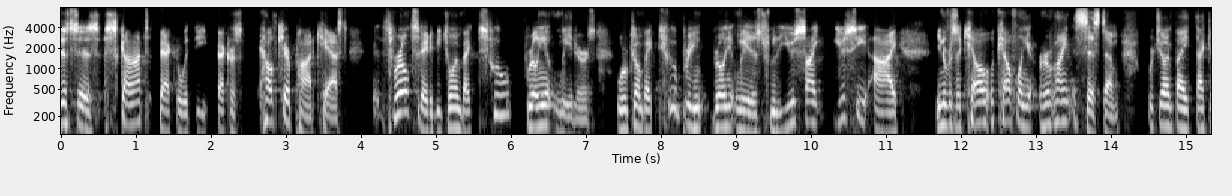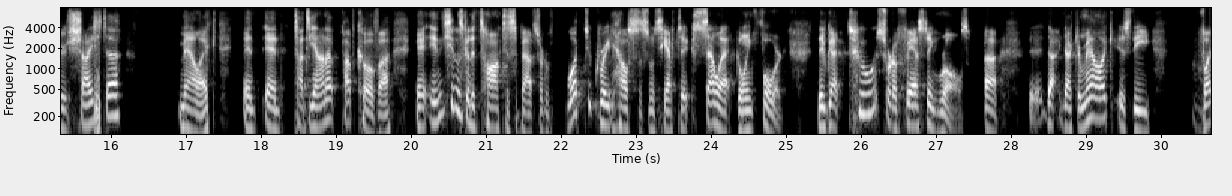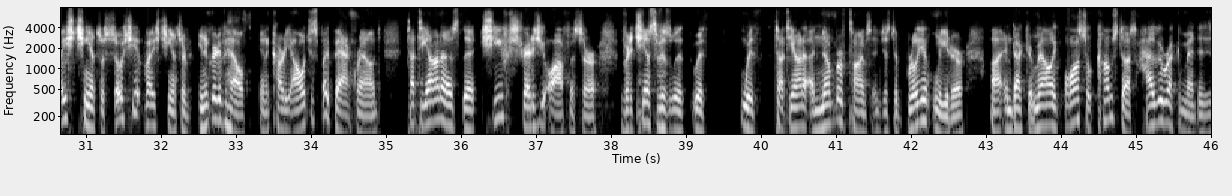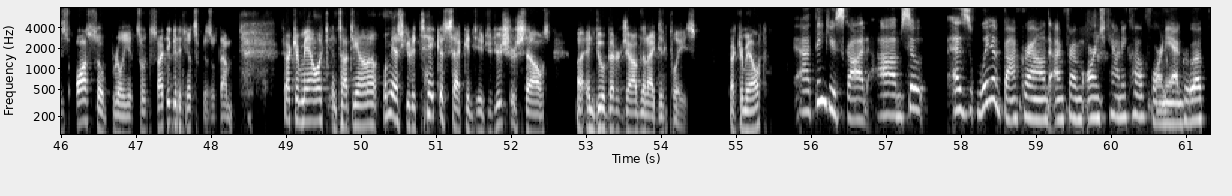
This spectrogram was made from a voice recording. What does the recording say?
This is Scott Becker with the Becker's Healthcare Podcast. Thrilled today to be joined by two brilliant leaders. We're joined by two brilliant leaders from the UCI, UCI University of California Irvine System. We're joined by Dr. Shaista Malik and, and Tatiana Popkova. And, and she's going to talk to us about sort of what do great health systems have to excel at going forward. They've got two sort of fascinating roles. Uh, Dr. Malik is the Vice Chancellor, Associate Vice Chancellor of Integrative Health and a cardiologist by background. Tatiana is the Chief Strategy Officer. I've had a chance to visit with, with, with Tatiana a number of times and just a brilliant leader. Uh, and Dr. Malik also comes to us, highly recommended, is also brilliant. So excited to get a chance to visit with them. Dr. Malik and Tatiana, let me ask you to take a second to introduce yourselves uh, and do a better job than I did, please. Dr. Malik? Uh, thank you, Scott. Um, so as way of background, I'm from Orange County, California. I grew up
